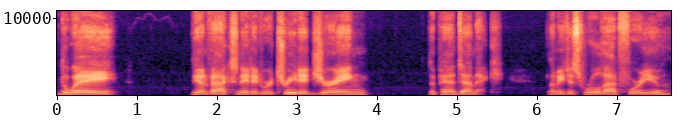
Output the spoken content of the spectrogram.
the way the unvaccinated were treated during the pandemic. Let me just roll that for you.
